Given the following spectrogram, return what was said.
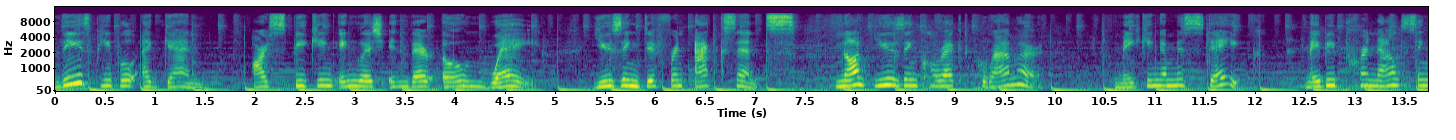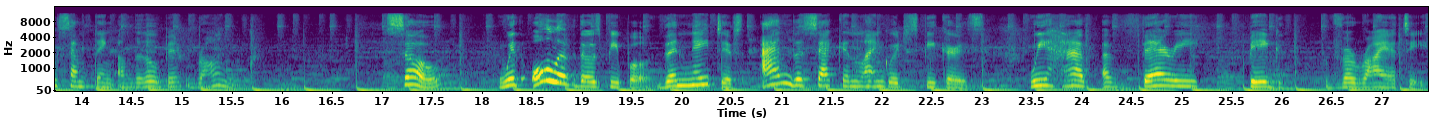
These people, again, are speaking English in their own way, using different accents, not using correct grammar, making a mistake, maybe pronouncing something a little bit wrong. So, with all of those people, the natives and the second language speakers, we have a very big variety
